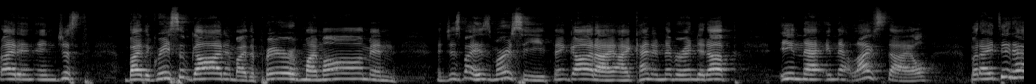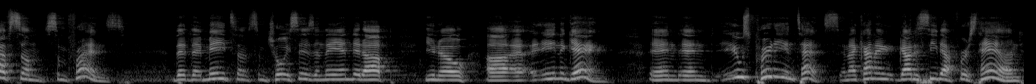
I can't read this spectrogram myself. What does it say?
right? And and just by the grace of God and by the prayer of my mom and and just by His mercy, thank God, I, I kind of never ended up in that in that lifestyle. But I did have some some friends that, that made some, some choices and they ended up, you know, uh, in a gang. And, and it was pretty intense. And I kind of got to see that firsthand.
